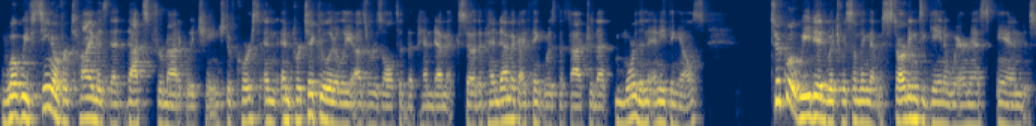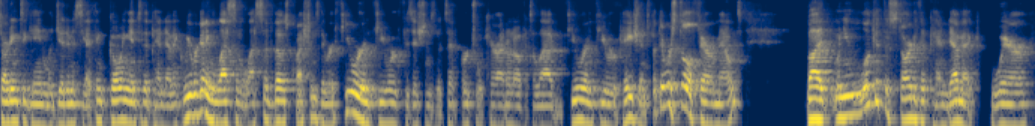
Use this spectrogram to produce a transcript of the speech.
what we've seen over time is that that's dramatically changed of course and and particularly as a result of the pandemic. So the pandemic i think was the factor that more than anything else took what we did, which was something that was starting to gain awareness and starting to gain legitimacy. I think going into the pandemic, we were getting less and less of those questions. There were fewer and fewer physicians that said virtual care. I don't know if it's allowed, fewer and fewer patients, but there were still a fair amount. But when you look at the start of the pandemic, where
